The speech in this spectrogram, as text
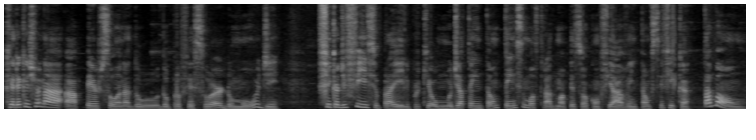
querer questionar a persona do, do professor, do Moody, fica difícil pra ele, porque o Moody até então tem se mostrado uma pessoa confiável. Então você fica, tá bom,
